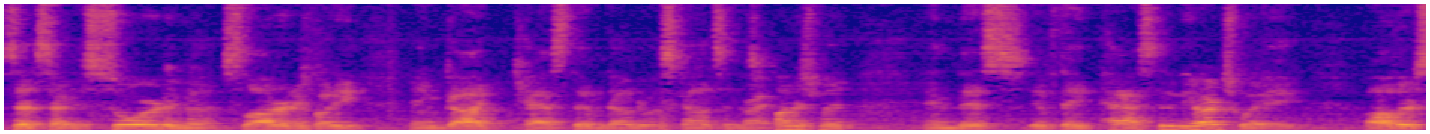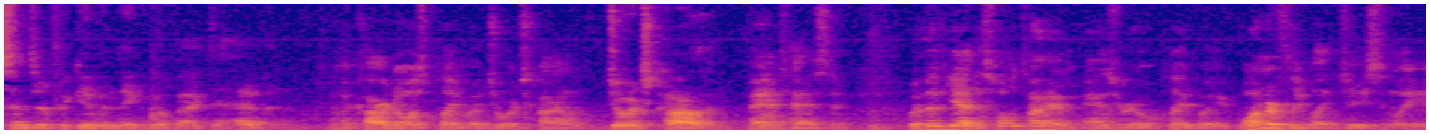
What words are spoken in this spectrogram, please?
set aside his sword and not mm-hmm. slaughter anybody, and God cast them down to Wisconsin as Right. punishment. And this, if they pass through the archway, all their sins are forgiven. They can go back to heaven. and the Cardinal was played by George Carlin. George Carlin. Fantastic. But then, yeah, this whole time Azrael played by wonderfully by Jason Lee,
